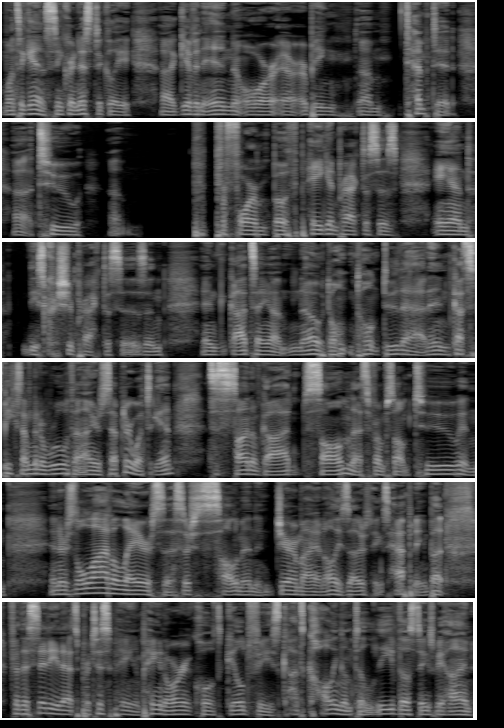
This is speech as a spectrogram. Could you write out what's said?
once again, syncretistically uh, given in or, are being um, tempted uh, to um, perform both pagan practices and these Christian practices, and and God saying, uh, "No, don't don't do that." And God speaks, "I'm going to rule with an iron scepter." Once again, it's a Son of God psalm. That's from Psalm two, and and there's a lot of layers to this. There's Solomon and Jeremiah and all these other things happening. But for the city that's participating in pagan oracle guild feasts, God's calling them to leave those things behind.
